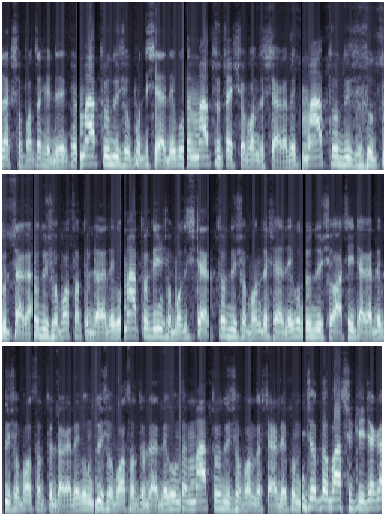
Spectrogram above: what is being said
মাত্র একশো পঁচাশি দেখুন মাত্র দুশো পঁচিশ টাকা দেখুন মাত্র চারশো পঞ্চাশ টাকা দেখুন মাত্র দুশো সত্তর টাকা দুশো পঁচাত্তর টাকা দেখুন মাত্র তিনশো পঁচিশ টাকা মাত্র দুশো পঞ্চাশ টাকা দেখুন দুশো আশি টাকা দেখুন দুশো পঁচাত্তর টাকা দেখুন দুশো পঁচাত্তর টাকা দেখুন মাত্র দুশো পঞ্চাশ টাকা দেখুন যত বাষট্টি টাকা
